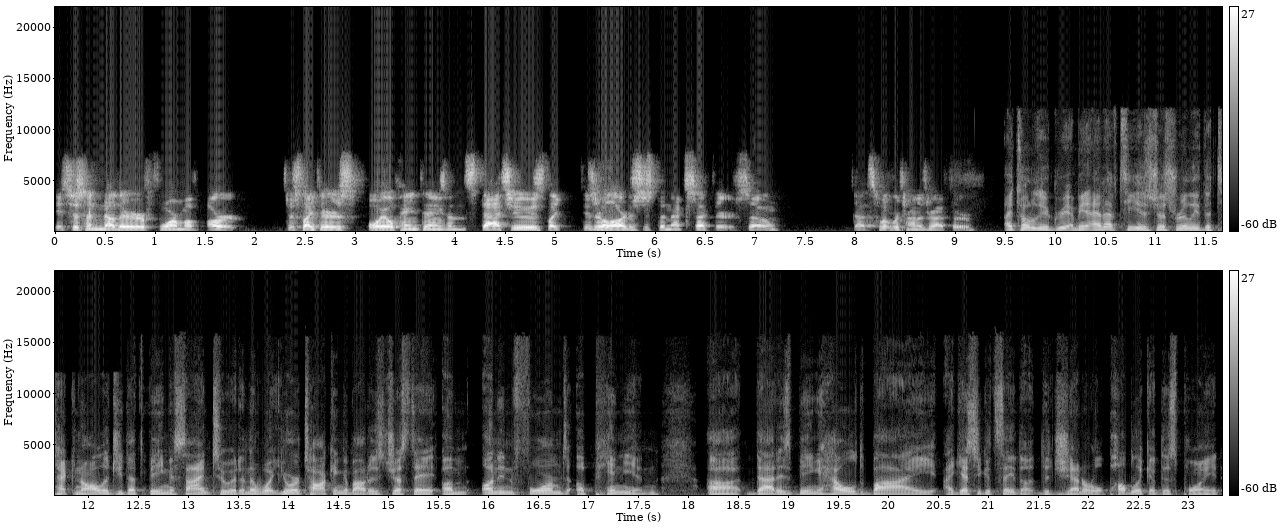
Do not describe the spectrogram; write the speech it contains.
it's just another form of art. Just like there's oil paintings and statues, like digital art is just the next sector. So that's what we're trying to drive through. I totally agree. I mean, NFT is just really the technology that's being assigned to it, and then what you're talking about is just a um, uninformed opinion uh, that is being held by, I guess you could say the the general public at this point,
